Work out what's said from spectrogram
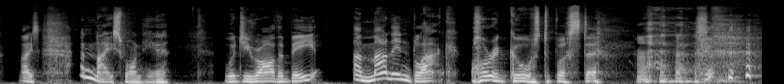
nice, a nice one here. Would you rather be a man in black or a Ghostbuster?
